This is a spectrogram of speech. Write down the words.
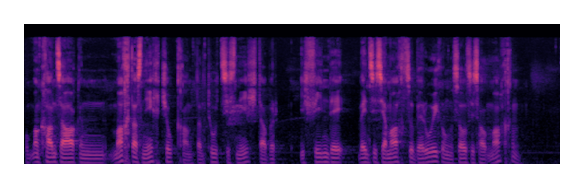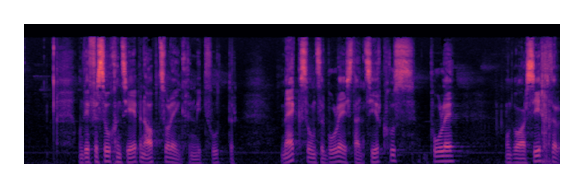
Und man kann sagen, mach das nicht, Schuckant, dann tut sie es nicht. Aber ich finde, wenn sie es ja macht zur Beruhigung, soll sie es halt machen. Und wir versuchen sie eben abzulenken mit Futter. Max, unser Bulle, ist ein Zirkusbulle und war sicher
